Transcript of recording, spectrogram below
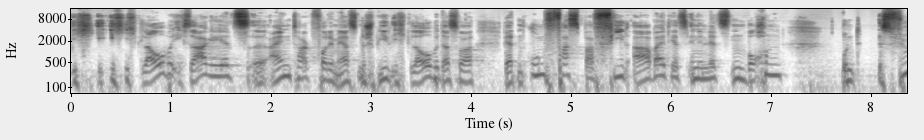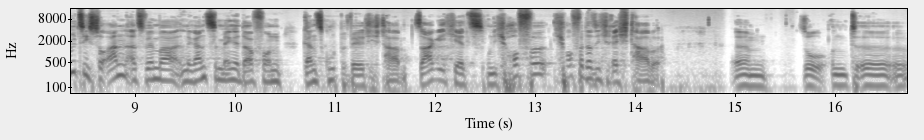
ich, ich, ich glaube, ich sage jetzt äh, einen Tag vor dem ersten Spiel, ich glaube, dass wir, wir hatten unfassbar viel Arbeit jetzt in den letzten Wochen und es fühlt sich so an, als wenn wir eine ganze Menge davon ganz gut bewältigt haben. Sage ich jetzt. Und ich hoffe, ich hoffe, dass ich recht habe. Ähm, so, und äh,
